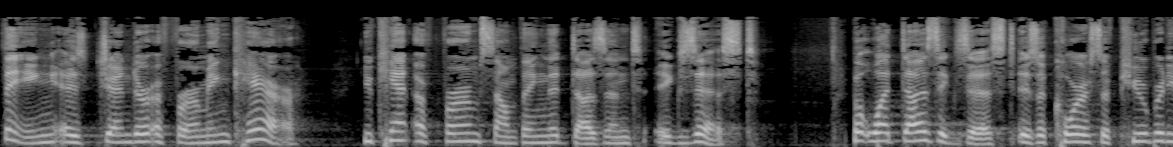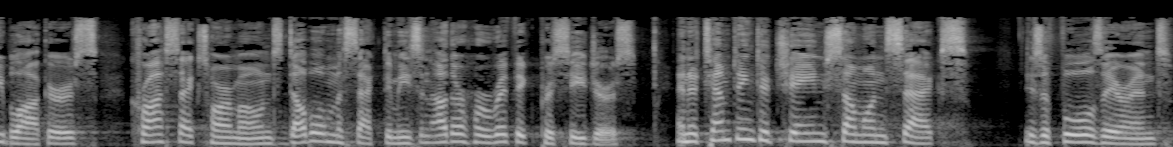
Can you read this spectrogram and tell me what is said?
thing as gender affirming care. You can't affirm something that doesn't exist. But what does exist is a course of puberty blockers, cross sex hormones, double mastectomies, and other horrific procedures. And attempting to change someone's sex is a fool's errand,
